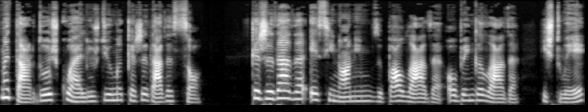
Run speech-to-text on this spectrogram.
Matar dois coelhos de uma cajadada só. Cajadada é sinônimo de paulada ou bengalada, isto é,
